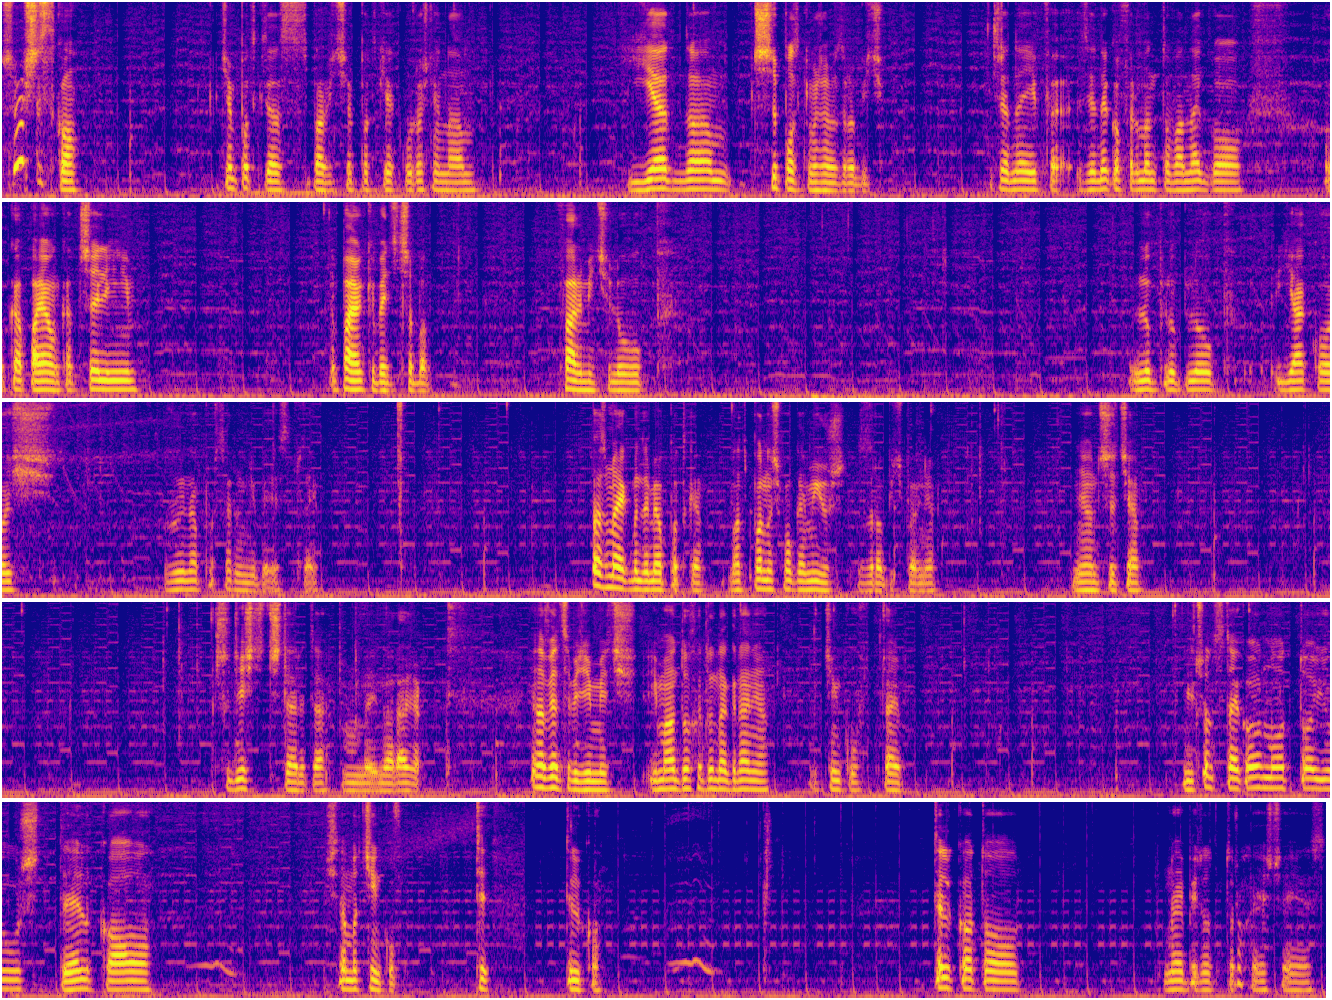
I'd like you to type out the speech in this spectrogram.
To sumie wszystko. Chciałem potki teraz zbawić się. Potki jak urośnie nam jedną, trzy potki możemy zrobić. Z, jednej, z jednego fermentowanego oka pająka, czyli pająki będzie trzeba farmić lub lub lub lub jakoś ruina portalu niby jest tutaj wezmę jak będę miał potkę odporność mogę już zrobić pewnie nie od życia 34 te mamy na razie. Nie no więcej będziemy mieć i mam trochę do nagrania odcinków. Czekaj. Licząc tego, no to już tylko 7 odcinków. Ty... Tylko. Tylko to... Najlepiej to trochę jeszcze jest.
